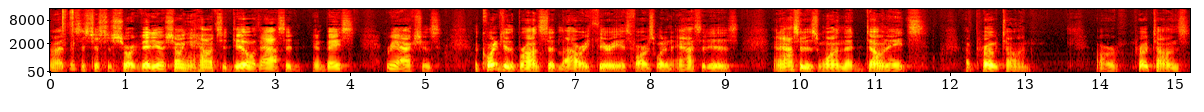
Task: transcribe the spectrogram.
Alright, this is just a short video showing you how to deal with acid and base reactions. According to the Bronsted-Lowry theory as far as what an acid is, an acid is one that donates a proton, or protons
